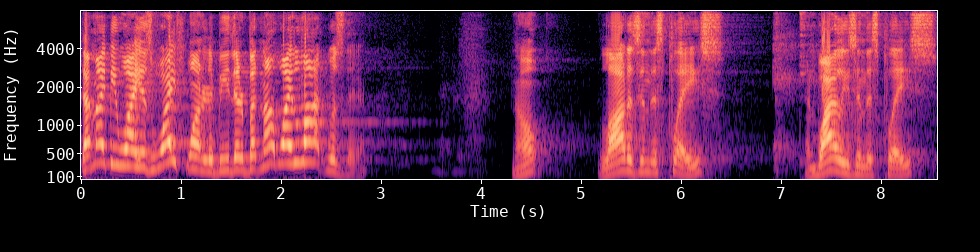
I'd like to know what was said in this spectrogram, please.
that might be why his wife wanted to be there, but not why Lot was there. No, Lot is in this place, and while he's in this place,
